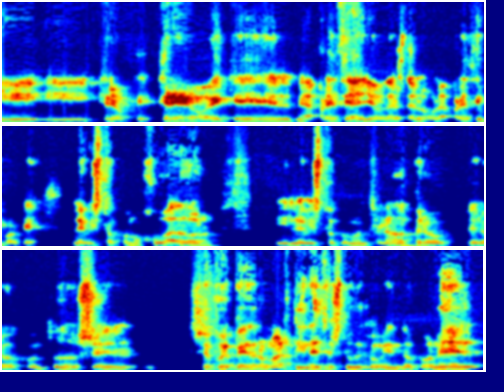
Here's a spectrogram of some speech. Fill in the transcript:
y, creo que creo que él me aprecia, yo desde luego le aprecio porque le he visto como jugador y le he visto como entrenador, pero, pero con todos. se fue Pedro Martínez, estuve comiendo con él,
